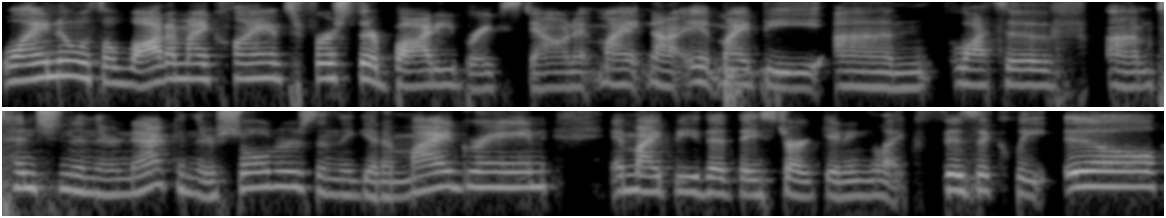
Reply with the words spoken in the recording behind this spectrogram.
Well, I know with a lot of my clients, first their body breaks down. It might not, it might be um, lots of um, tension in their neck and their shoulders, and they get a migraine. It might be that they start getting like physically ill.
